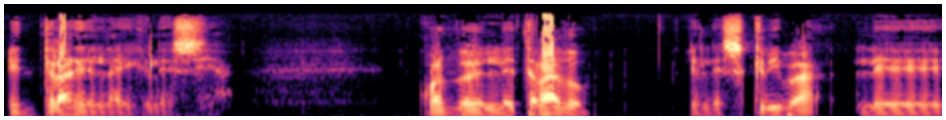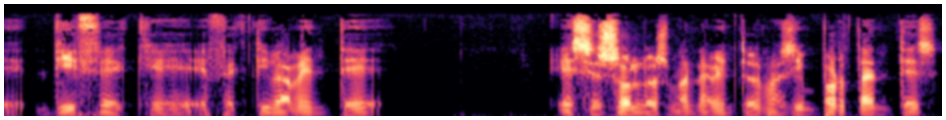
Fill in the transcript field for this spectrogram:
entrar en la iglesia. Cuando el letrado, el escriba, le dice que efectivamente esos son los mandamientos más importantes,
